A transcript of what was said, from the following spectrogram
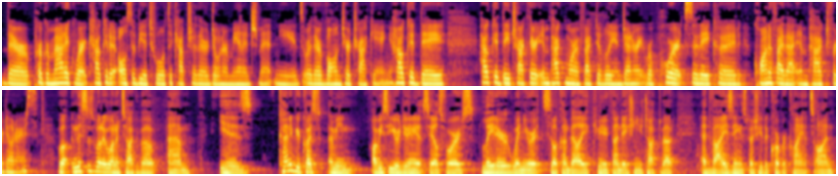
their programmatic work, how could it also be a tool to capture their donor management needs or their volunteer tracking? How could they how could they track their impact more effectively and generate reports so they could quantify that impact for donors? Well, and this is what I want to talk about um, is kind of your quest. I mean, obviously you were doing it at Salesforce. Later, when you were at Silicon Valley Community Foundation, you talked about advising, especially the corporate clients, on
